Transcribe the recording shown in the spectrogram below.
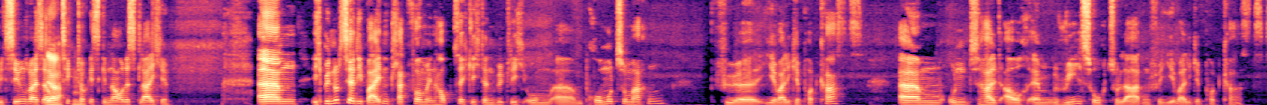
Beziehungsweise ja. auf TikTok hm. ist genau das gleiche. Ähm, ich benutze ja die beiden Plattformen hauptsächlich dann wirklich, um ähm, Promo zu machen für jeweilige Podcasts ähm, und halt auch ähm, Reels hochzuladen für jeweilige Podcasts.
